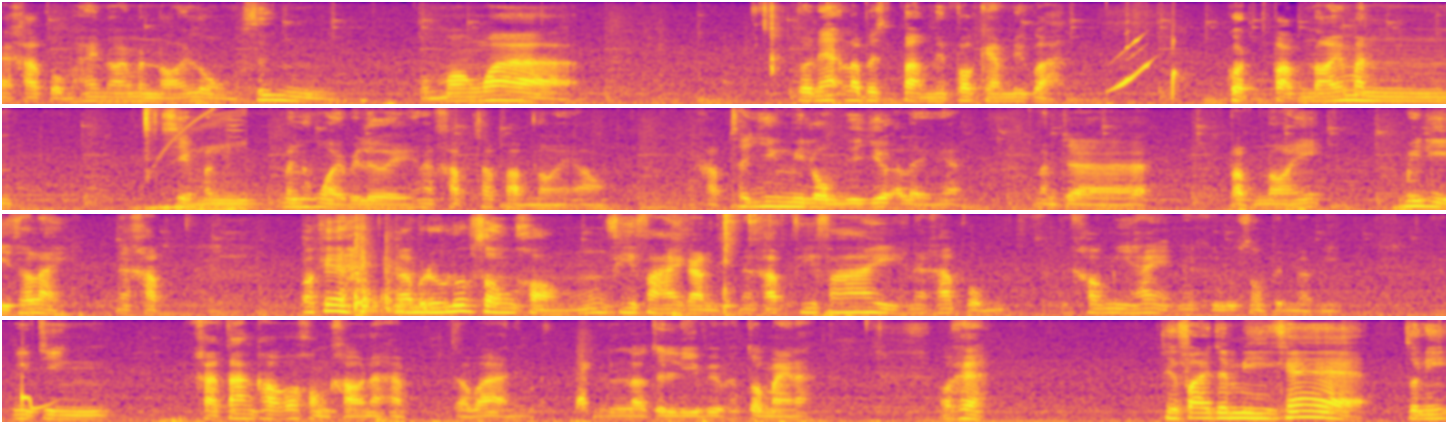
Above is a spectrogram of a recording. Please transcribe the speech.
นะครับผมให้น้อยมันน้อยลง ซึ่งผมมองว่า ตัวเนี้ยเราไปปรับในโปรแกรมดีกว่า กดปรับน้อยมันเสียงมันมันห่วยไปเลยนะครับ ถ้าปรับน้อยเอานะครับถ้ายิ่งมีลมเยอะๆอะไรเงี้ย มันจะปรับน้อยไม่ดีเท่าไหร่นะครับโอเค เรามาดูรูปทรงของฟรีไฟกันนะครับฟรีไฟนะครับผมเขามีให้นั่นคือรูปทรงเป็นแบบนี้ จริงๆขาตั้งเขาก็ของเขานะครับ แต่ว่าเราจะรีวิวแค่ตัวไม้นะโอเคฟรีไฟจะมีแค่ตัวนี้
